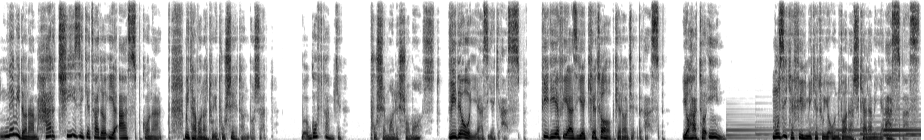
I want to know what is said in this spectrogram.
نمی‌دانم هر چیزی که تداعی اسب کند می‌تواند توی پوشهتان باشد گفتم که پوش مال شماست. ویدئویی از یک اسب. پی دی افی از یک کتاب که راجع به اسب. یا حتی این. موزیک فیلمی که توی عنوانش کلمه اسب است.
